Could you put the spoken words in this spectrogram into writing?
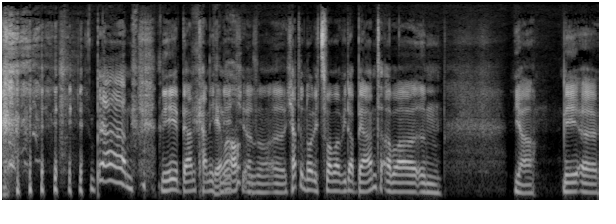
Bernd. Nee, Bernd kann ich Der nicht. Also äh, ich hatte neulich zwar mal wieder Bernd, aber ähm, ja, nee, äh,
